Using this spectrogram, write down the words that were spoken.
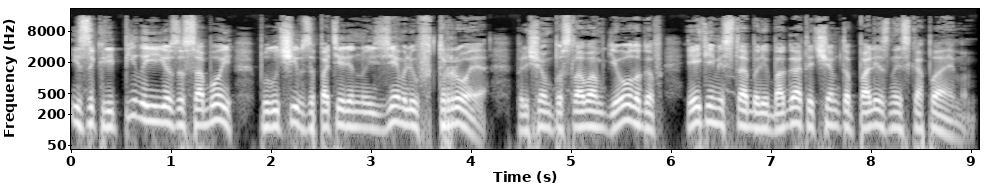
и закрепила ее за собой, получив за потерянную землю втрое, причем, по словам геологов, эти места были богаты чем-то полезно ископаемым.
